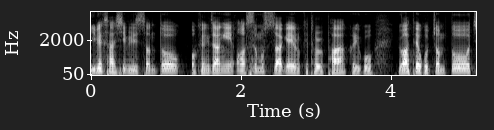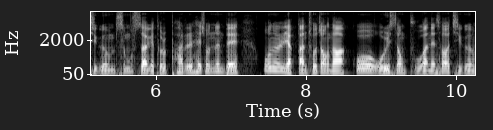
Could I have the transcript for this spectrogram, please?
241선도 어, 굉장히 어, 스무스하게 이렇게 돌파 그리고 요 앞에 고점도 지금 스무스하게 돌파를 해줬는데 오늘 약간 조정 나왔고 5일선 구간에서 지금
